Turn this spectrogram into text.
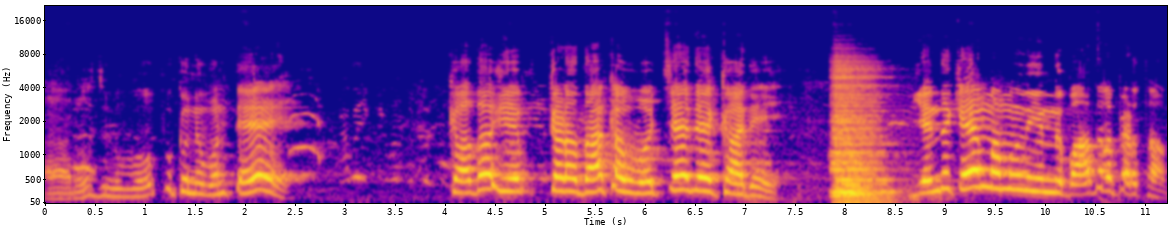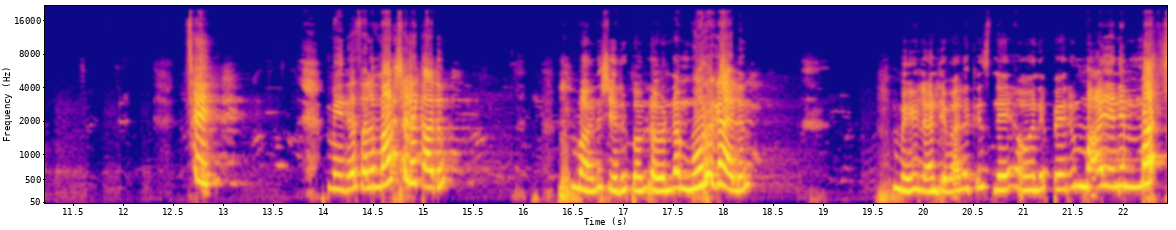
ఆ రోజు నువ్వు ఒప్పుకుని ఉంటే కథ ఎక్కడ దాకా వచ్చేదే కాదే. ఎందుకే మమ్మల్ని ఇన్ని బాధలు పెడతావు! మీరు అసలు మనుషులు కాదు. మనిషి రూపంలో ఉన్న మురుగాలు. మీలాంటి వాళ్ళకి స్నేహం అనే పేరు మాయని మచ్చ.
